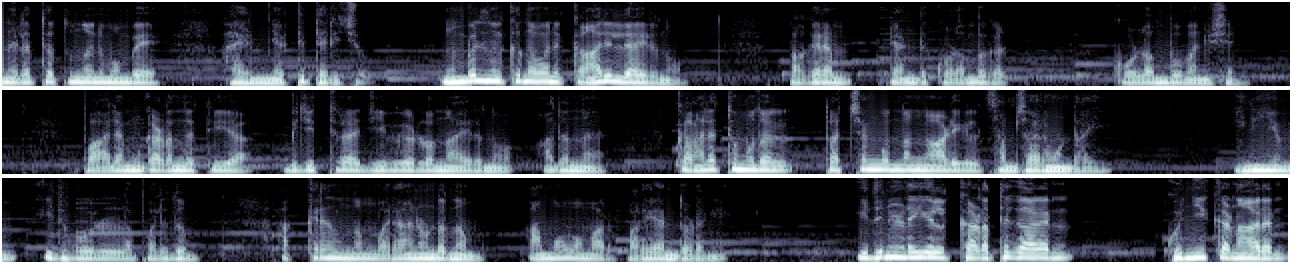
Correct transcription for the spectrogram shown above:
നിലത്തെത്തുന്നതിന് മുമ്പേ അയാൾ ഞെട്ടിത്തെരിച്ചു. മുമ്പിൽ നിൽക്കുന്നവന് കാലില്ലായിരുന്നു. പകരം രണ്ട് കുളമ്പുകൾ. കുളമ്പ് മനുഷ്യൻ. പാലം കടന്നെത്തിയ വിചിത്ര ജീവികളിലൊന്നായിരുന്നു അതെന്ന് കാലത്തു മുതൽ തച്ചങ്കുന്നങ്ങാടിയിൽ സംസാരമുണ്ടായി. ഇനിയും ഇതുപോലുള്ള പലതും അക്കരെ നിന്നും വരാനുണ്ടെന്നും അമ്മൂമ്മമാർ പറയാൻ തുടങ്ങി. ഇതിനിടയിൽ കടത്തുകാരൻ കുഞ്ഞിക്കണാരൻ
